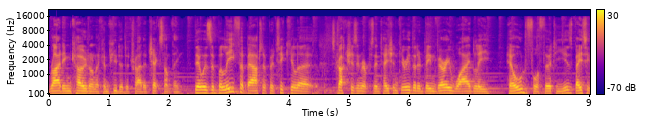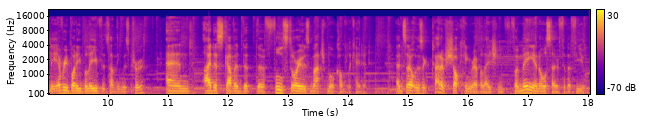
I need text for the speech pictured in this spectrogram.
writing code on a computer to try to check something. There was a belief about a particular structures in representation theory that had been very widely held for 30 years. Basically everybody believed that something was true and I discovered that the full story was much more complicated. And so it was a kind of shocking revelation for me and also for the field.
